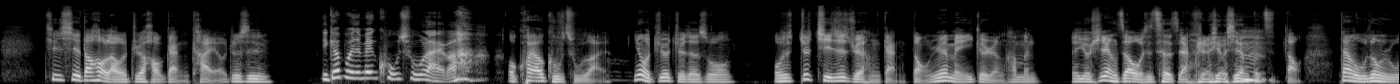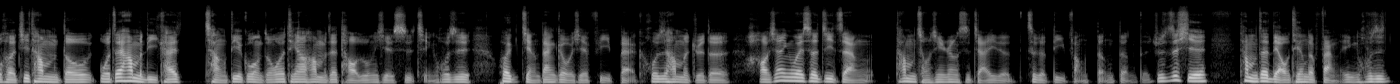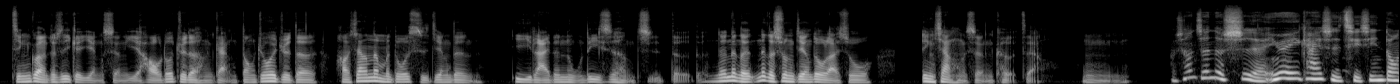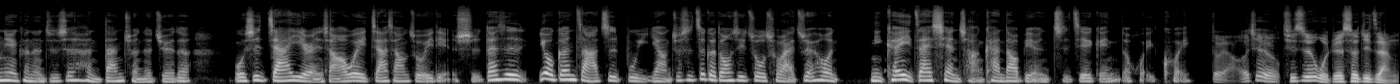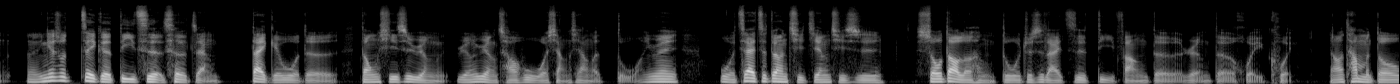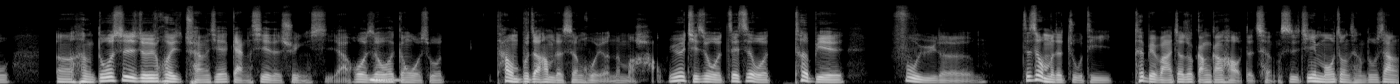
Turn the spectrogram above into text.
其实谢到后来，我觉得好感慨哦，就是你该不会那边哭出来吧？我快要哭出来，因为我就觉得说，我就其实觉得很感动，因为每一个人他们。有些人知道我是策展人，有些人不知道。嗯、但无论如何，其实他们都我在他们离开场地的过程中，会听到他们在讨论一些事情，或是会简单给我一些 feedback，或是他们觉得好像因为设计展，他们重新认识嘉义的这个地方等等的，就是这些他们在聊天的反应，或是尽管就是一个眼神也好，我都觉得很感动，就会觉得好像那么多时间的以来的努力是很值得的。那那个那个瞬间对我来说印象很深刻，这样，嗯。好像真的是诶，因为一开始起心动念可能只是很单纯的觉得我是嘉义人，想要为家乡做一点事，但是又跟杂志不一样，就是这个东西做出来，最后你可以在现场看到别人直接给你的回馈。对啊，而且其实我觉得设计展，嗯，应该说这个第一次的策展带给我的东西是远远远超乎我想象的多，因为我在这段期间其实收到了很多就是来自地方的人的回馈。然后他们都，嗯、呃，很多是就是会传一些感谢的讯息啊，或者说会跟我说，他们不知道他们的生活有那么好。因为其实我这次我特别赋予了，这是我们的主题，特别把它叫做“刚刚好的城市”。其实某种程度上，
